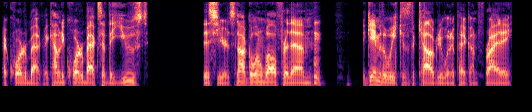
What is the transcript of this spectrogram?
at quarterback. Like, how many quarterbacks have they used this year? It's not going well for them. The game of the week is the Calgary Winnipeg on Friday.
